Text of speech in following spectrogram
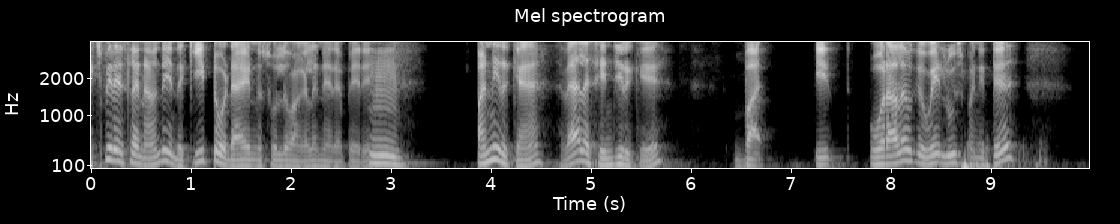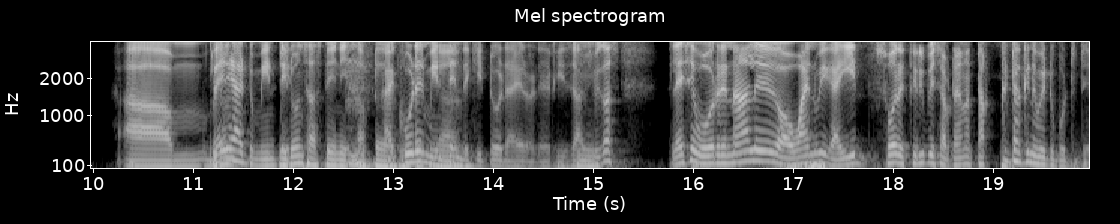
எக்ஸ்பீரியன்ஸில் நான் வந்து இந்த கீட்டோ டயட்னு சொல்லுவாங்கல்ல நிறைய பேர் பண்ணியிருக்கேன் வேலை செஞ்சிருக்கு பட் இட் ஓரளவுக்கு வெயிட் லூஸ் பண்ணிட்டு very hard to You maintain don't sustain it after. I couldn't maintain the keto diet or the results because say ஒரு நாள் week I eat சோறு திருப்பி சாப்பிட்டேன்னா டக்கு டக்குன்னு வெயிட் போட்டுட்டு.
